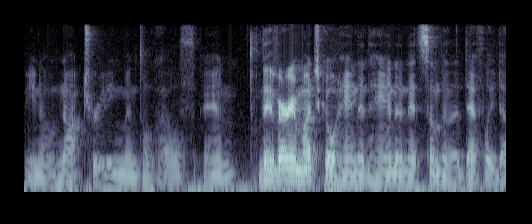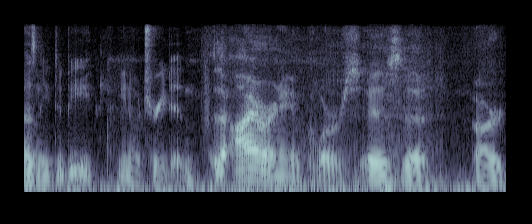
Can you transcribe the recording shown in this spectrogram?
you know not treating mental health and they very much go hand in hand and it's something that definitely does need to be you know treated. The irony of course is that our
